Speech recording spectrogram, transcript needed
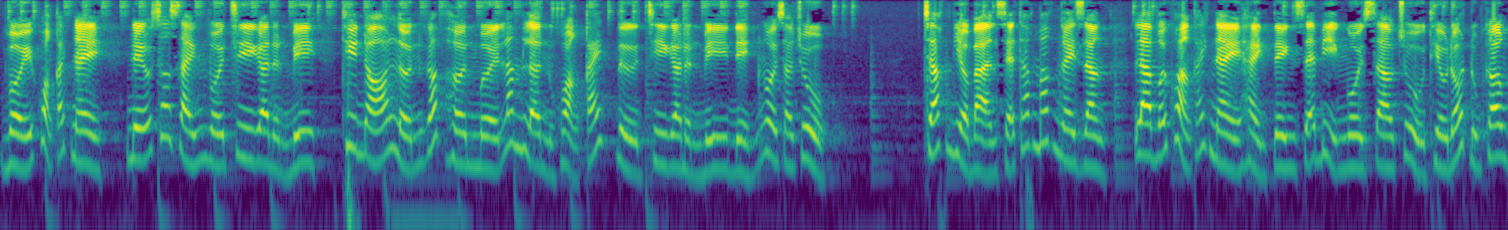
Với khoảng cách này, nếu so sánh với Tea Garden B thì nó lớn gấp hơn 15 lần khoảng cách từ Tea Garden B đến ngôi sao chủ. Chắc nhiều bạn sẽ thắc mắc ngay rằng là với khoảng cách này hành tinh sẽ bị ngôi sao chủ thiêu đốt đúng không?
